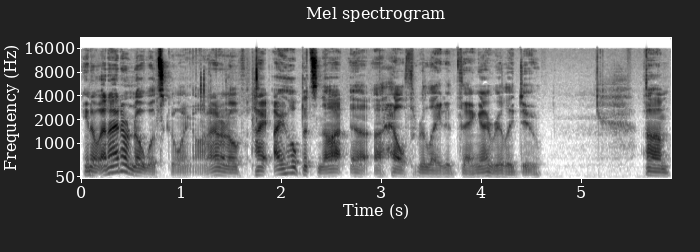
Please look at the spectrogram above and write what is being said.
You know, and I don't know what's going on. I don't know. If, I, I hope it's not a, a health related thing. I really do. Um,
